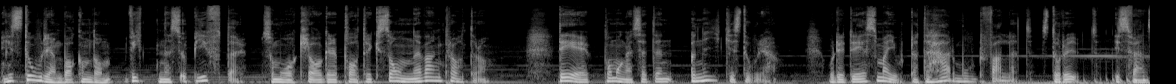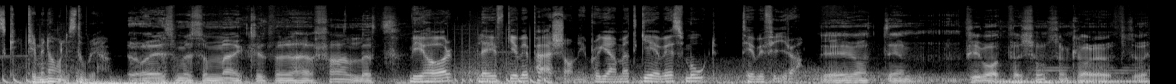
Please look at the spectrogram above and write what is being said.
Historien bakom de vittnesuppgifter som åklagare Patrik Sonnevang pratar om. Det är på många sätt en unik historia. Och det är det som har gjort att det här mordfallet står ut i svensk kriminalhistoria. Vad är det som är så märkligt med det här fallet? Vi hör Leif GW Persson i programmet GVs mord, TV4. Det är ju att det är en privatperson som klarar upp det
